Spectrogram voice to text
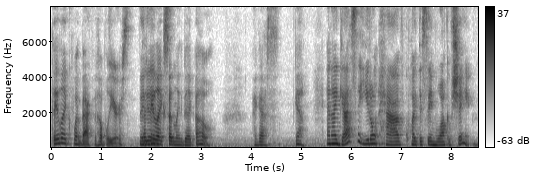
they like went back a couple years. They That'd be like suddenly to be like, oh, I guess, yeah. And I guess that you don't have quite the same walk of shame.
